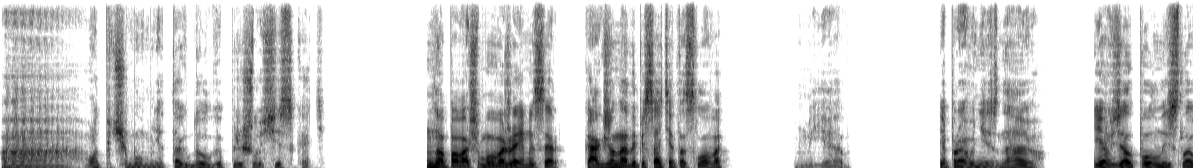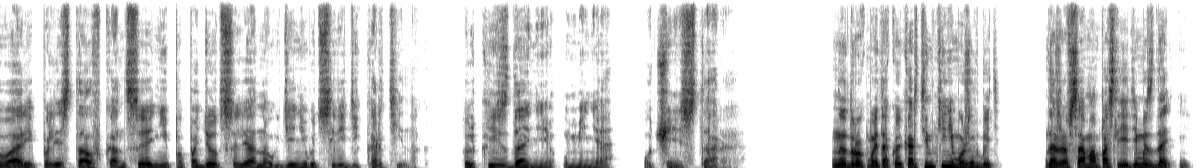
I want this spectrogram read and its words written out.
А, вот почему мне так долго пришлось искать. Но, по-вашему, уважаемый сэр, как же надо писать это слово? Я... я, право, не знаю. Я взял полный словарь и полистал в конце, не попадется ли оно где-нибудь среди картинок. Только издание у меня очень старое. Ну, друг мой, такой картинки не может быть. Даже в самом последнем издании...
